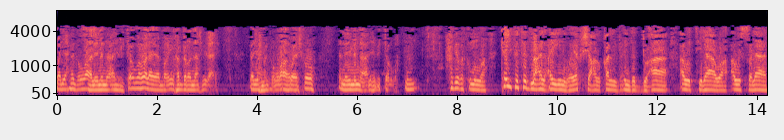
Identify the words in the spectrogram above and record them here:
بل يحمد الله لمن عليه بالتوبة ولا ينبغي يخبر الناس بذلك بل يحمد الله ويشكره الذي من عليه بالتوبة. نعم. حفظكم الله. كيف تدمع العين ويخشع القلب عند الدعاء أو التلاوة أو الصلاة؟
